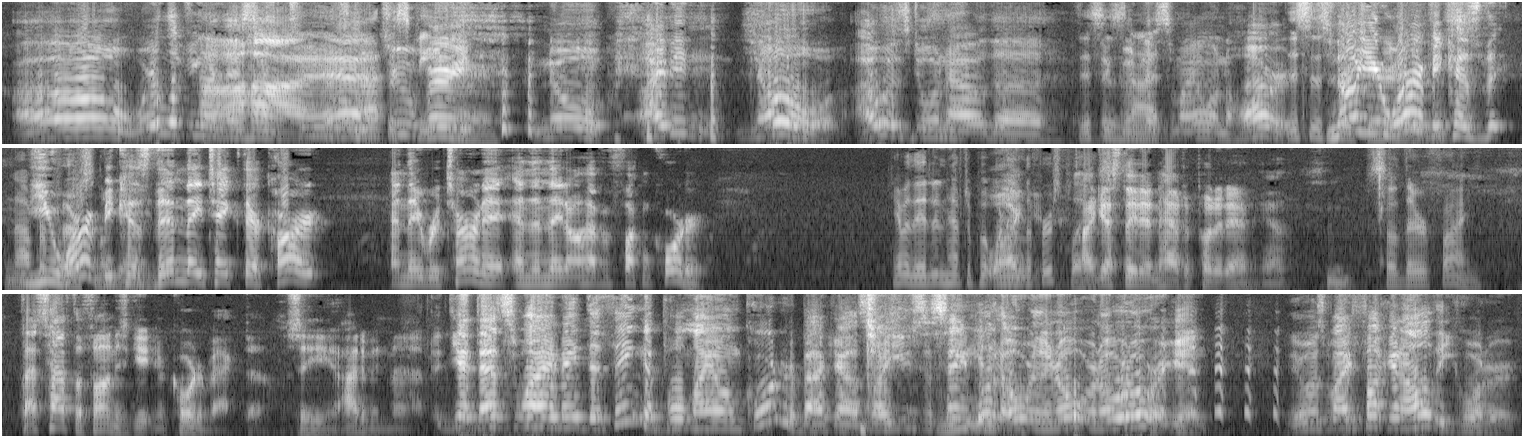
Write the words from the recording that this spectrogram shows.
Oh, we're looking at this Ah, in two, yeah. Not two scheme very. No, I didn't. No, I was doing out of the, This the is goodness not- of my own heart. This is No, you weren't because the, you weren't because gain. then they take their cart and they return it and then they don't have a fucking quarter. yeah, but they didn't have to put Well, one I- in the first place. I guess they didn't have to put it in. Yeah, so. They're fine. that's half the fun is getting your quarter back though. See, I'd have been mad. Yeah, that's why I made the thing to pull my own quarter back out, so I used the same one over and over and over and over again. It was my fucking Aldi quarter.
